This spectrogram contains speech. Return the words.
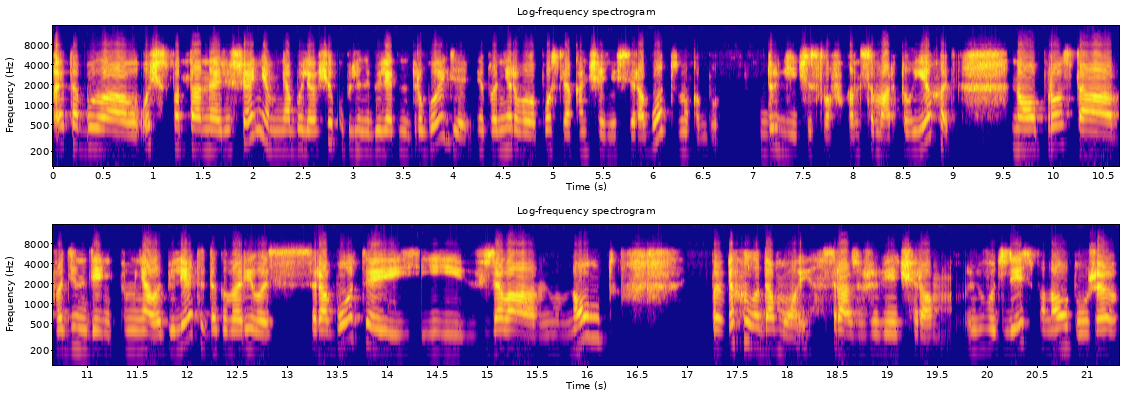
это было очень спонтанное решение. У меня были вообще куплены билеты на другой день. Я планировала после окончания всей работы, ну, как бы другие числа в конце марта уехать, но просто в один день поменяла билеты, договорилась с работой и взяла ну, ноут, поехала домой сразу же вечером. И вот здесь по ноуту уже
